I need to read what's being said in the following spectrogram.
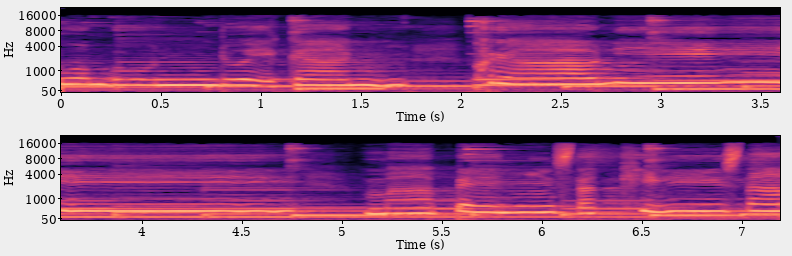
่วมบุญด้วยกัน คราวนี้ มาเป็นสักขีสร้า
